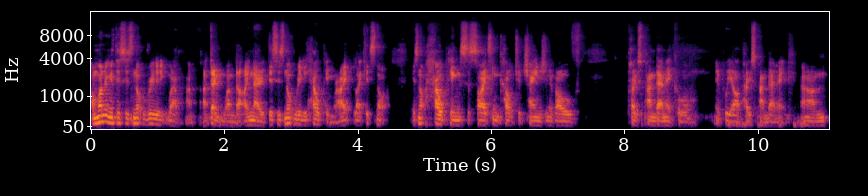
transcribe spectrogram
I'm wondering if this is not really well. I don't wonder. I know this is not really helping, right? Like it's not it's not helping society and culture change and evolve post pandemic, or if we are post pandemic. Um,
